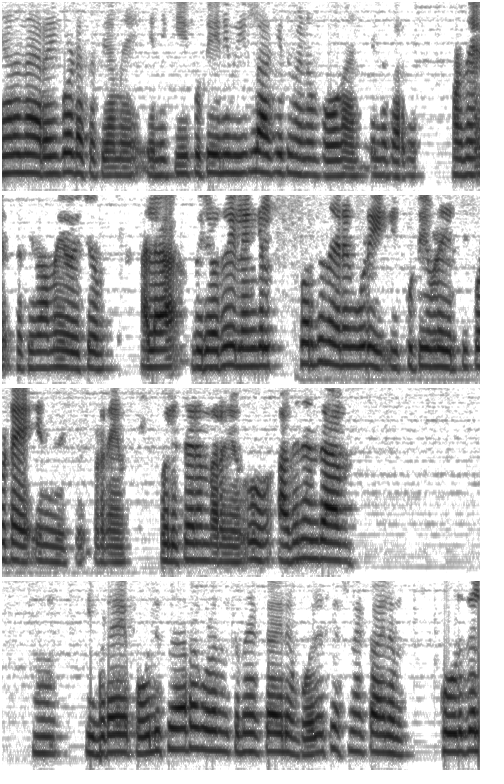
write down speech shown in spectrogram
ഞാനെന്നാ ഇറങ്ങിക്കോട്ടെ സത്യാമ്മേ. എനിക്ക് ഈ കുട്ടിയെ ഇനി വീട്ടിലാക്കിയിട്ട് വേണം പോകാൻ എന്ന് പറഞ്ഞു. ഉടനെ സത്യഭാമ ചോദിച്ചു അല്ല വിരോധം ഇല്ലെങ്കിൽ കുറച്ചു നേരം കൂടി ഈ കുട്ടി ഇവിടെ ഇരുത്തിക്കോട്ടെ എന്ന് ചോദിച്ചു. ഉടനെ പോലീസുകാരൻ പറഞ്ഞു ഓ അതിനെന്താ? ഇവിടെ പോലീസുകാരുടെ കൂടെ നിൽക്കുന്നതിനേക്കാളും പോലീസ് സ്റ്റേഷനേക്കാളും കൂടുതൽ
